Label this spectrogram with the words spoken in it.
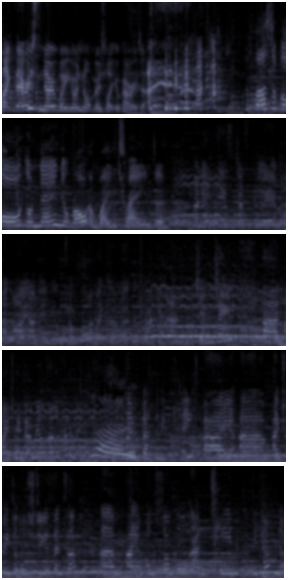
Like there is no way you're not most like your character. First of all, your name, your role, and where you trained. My name is Jessica Lim and I am in the ensemble and I cover the dragon and Gingy and I trained at Emil Dale Academy. Yay! I'm Bethany Kate. I um, I trained at London Studio Centre. Um, I am ensemble and teen Fiona.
